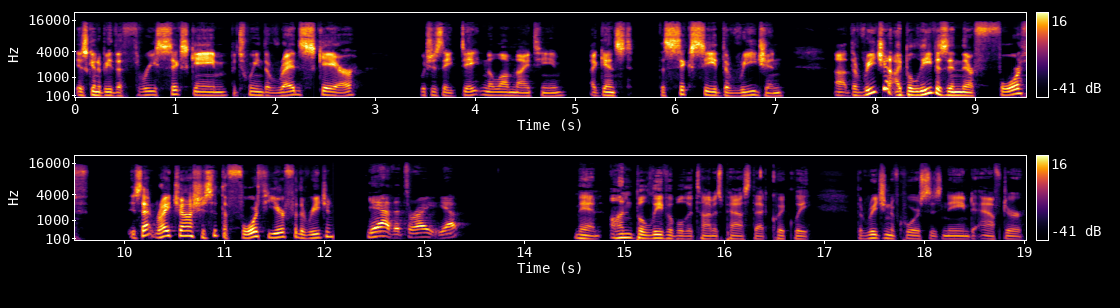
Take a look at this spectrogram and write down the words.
is going to be the 3 6 game between the Red Scare, which is a Dayton alumni team, against the six seed, the region. Uh, the region, I believe, is in their fourth. Is that right, Josh? Is it the fourth year for the region? Yeah, that's right. Yep. Man, unbelievable the time has passed that quickly. The region, of course, is named after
